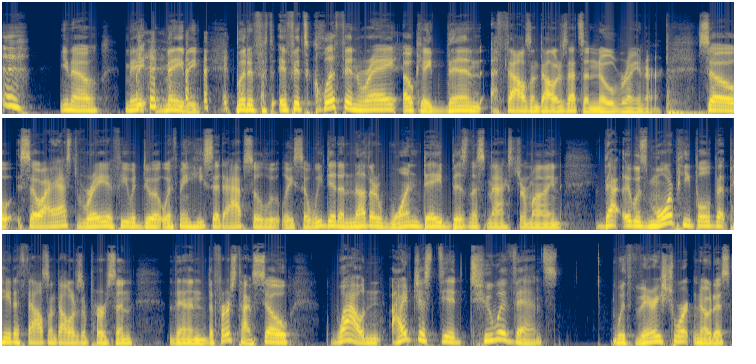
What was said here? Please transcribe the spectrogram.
eh, you know, may, maybe. but if if it's Cliff and Ray, okay, then a thousand dollars that's a no brainer. So so I asked Ray if he would do it with me. He said absolutely. So we did another one day business mastermind. That it was more people that paid a thousand dollars a person than the first time. So wow, I just did two events with very short notice.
